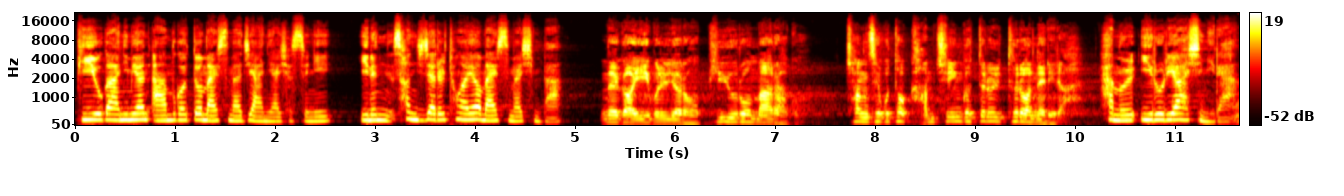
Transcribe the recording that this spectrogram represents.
비유가 아니면 아무것도 말씀하지 아니하셨으니 이는 선지자를 통하여 말씀하신 바 내가 입을 열어 비유로 말하고 창세부터 감추인 것들을 드러내리라. 함을 이루려 하심이라.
